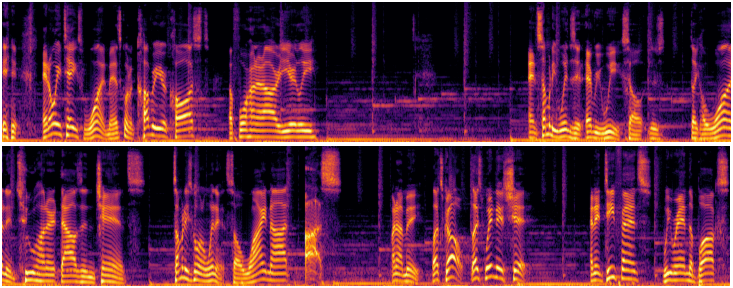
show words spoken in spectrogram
it only takes one, man. It's going to cover your cost of $400 yearly. And somebody wins it every week. So there's like a one in 200,000 chance somebody's going to win it. So why not us? Why not me? Let's go. Let's win this shit. And in defense, we ran the Bucks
